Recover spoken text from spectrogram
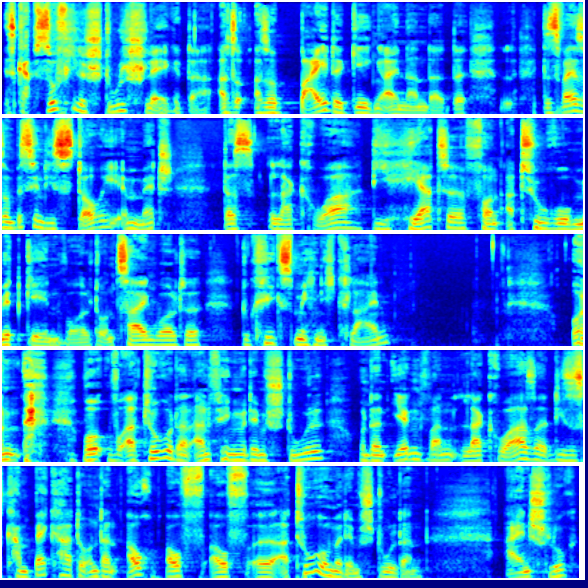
es gab so viele Stuhlschläge da, also, also beide gegeneinander. Das war ja so ein bisschen die Story im Match, dass Lacroix die Härte von Arturo mitgehen wollte und zeigen wollte, du kriegst mich nicht klein. Und wo, wo Arturo dann anfing mit dem Stuhl und dann irgendwann Lacroix dieses Comeback hatte und dann auch auf, auf äh, Arturo mit dem Stuhl dann einschlug,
